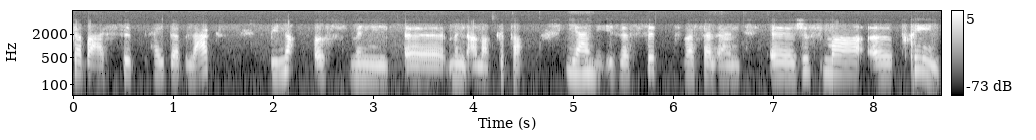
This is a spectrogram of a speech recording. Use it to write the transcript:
تبع الست. هيدا بالعكس بنقص من من أناقتها. يعني إذا الست مثلا جسمها تخين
